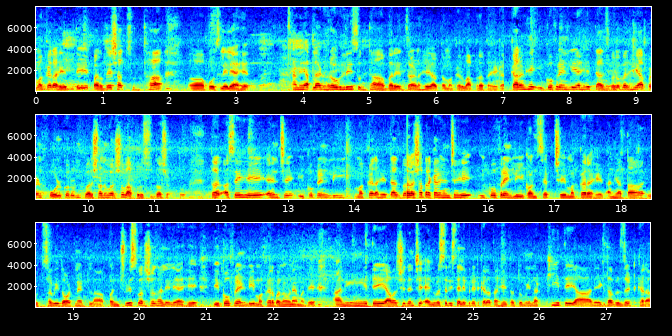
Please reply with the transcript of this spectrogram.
मकर आहेत ते परदेशात सुद्धा पोचलेले आहेत. आणि आपल्या घरोघरी सुद्धा बरेच जण हे आता मकर वापरत आहे कारण हे इको फ्रेंडली आहे त्याचबरोबर हे आपण फोल्ड करून वर्षानुवर्ष वापरू सुद्धा शकतो. तर असे हे यांचे इको फ्रेंडली मकर आहे. त्याचबरोबर अशा प्रकारे यांचे हे इको फ्रेंडली कॉन्सेप्टचे मकर आहेत. आणि आता उत्सवी डॉट नेटला पंचवीस वर्ष झालेली आहे इको फ्रेंडली मकर बनवण्यामध्ये. आणि ते यावर्षी त्यांची अॅनिव्हर्सरी सेलिब्रेट करत आहे. तर तुम्ही नक्की इथे या आणि एकदा व्हिजिट करा.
